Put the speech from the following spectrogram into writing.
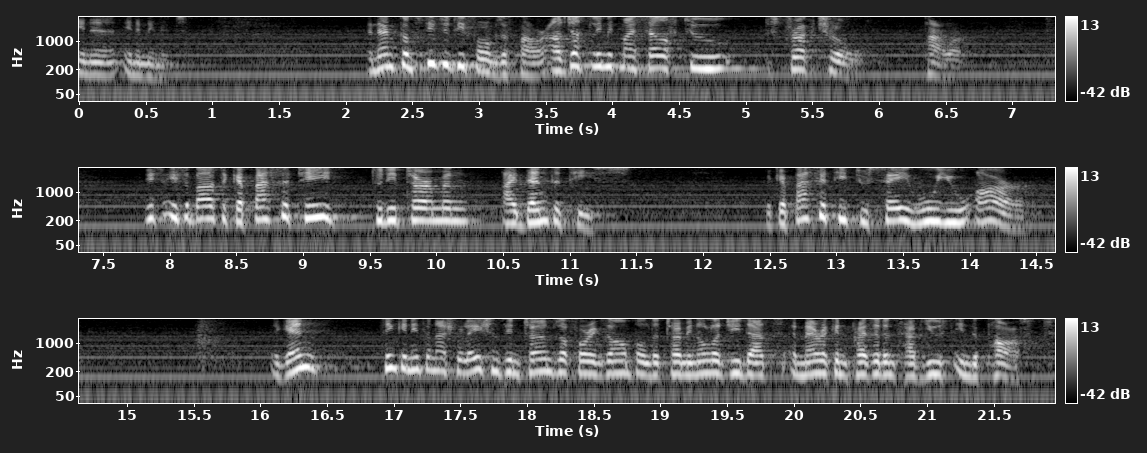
in a, in a minute. And then constitutive forms of power. I'll just limit myself to structural power. This is about the capacity to determine identities the capacity to say who you are. Again, think in international relations in terms of, for example, the terminology that American presidents have used in the past,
